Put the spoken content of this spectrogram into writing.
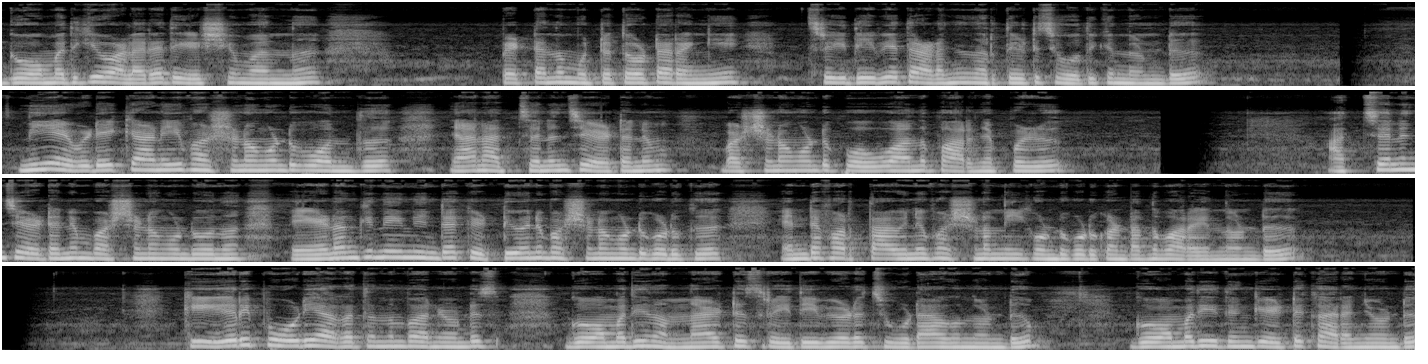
ഗോമതിക്ക് വളരെ ദേഷ്യം വന്ന് പെട്ടെന്ന് മുറ്റത്തോട്ടിറങ്ങി ശ്രീദേവിയെ തടഞ്ഞു നിർത്തിയിട്ട് ചോദിക്കുന്നുണ്ട് നീ എവിടേക്കാണ് ഈ ഭക്ഷണം കൊണ്ട് പോകുന്നത്? ഞാൻ അച്ഛനും ചേട്ടനും ഭക്ഷണം കൊണ്ട് പോവുകയെന്ന് പറഞ്ഞപ്പോൾ അച്ഛനും ചേട്ടനും ഭക്ഷണം കൊണ്ടുവന്ന് വേണമെങ്കിൽ നീ നിന്റെ കെട്ടിയവന് ഭക്ഷണം കൊണ്ട് കൊടുക്ക്. എന്റെ ഭർത്താവിന് ഭക്ഷണം നീ കൊണ്ടു കൊടുക്കണ്ടെന്ന് പറയുന്നുണ്ട്. കയറിപ്പോടി അകത്തെന്നും പറഞ്ഞുകൊണ്ട് ഗോമതി നന്നായിട്ട് ശ്രീദേവിയോട് ചൂടാകുന്നുണ്ട്. ഗോമതി ഇതും കേട്ട് കരഞ്ഞുകൊണ്ട്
